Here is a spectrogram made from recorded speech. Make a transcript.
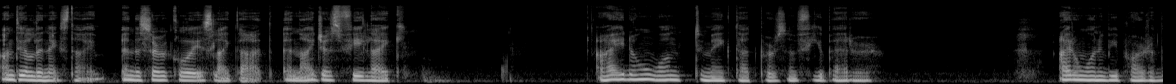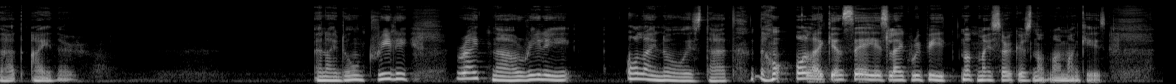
Until the next time. And the circle is like that. And i just feel like i don't want to make that person feel better I don't want to be part of that either. And I don't really, right now, really, all I know is that all I can say is like repeat, not my circus, not my monkeys.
